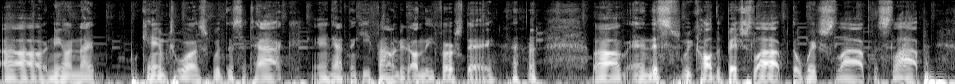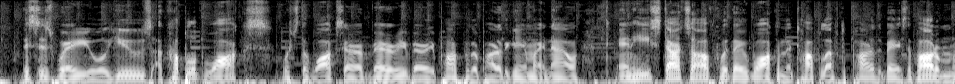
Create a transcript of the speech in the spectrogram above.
uh, Neon Knight came to us with this attack, and I think he found it on the first day. Um, and this we call the bitch slap, the witch slap, the slap. This is where you will use a couple of walks, which the walks are a very, very popular part of the game right now. And he starts off with a walk in the top left part of the base, the bottom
